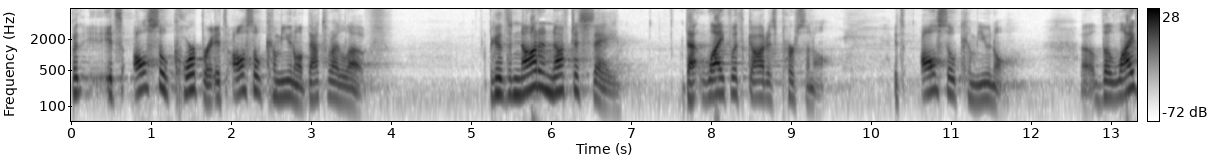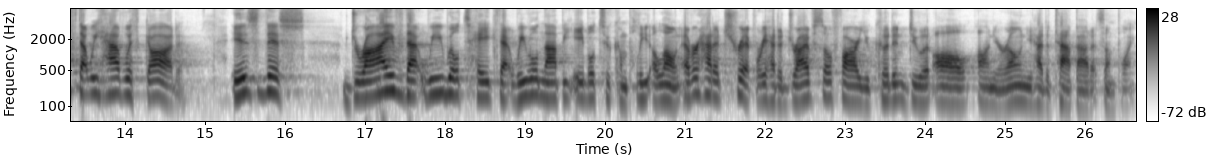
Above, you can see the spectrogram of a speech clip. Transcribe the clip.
But it's also corporate, it's also communal. That's what I love. Because it's not enough to say that life with God is personal, it's also communal. Uh, the life that we have with God is this drive that we will take that we will not be able to complete alone. Ever had a trip where you had to drive so far you couldn't do it all on your own? You had to tap out at some point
